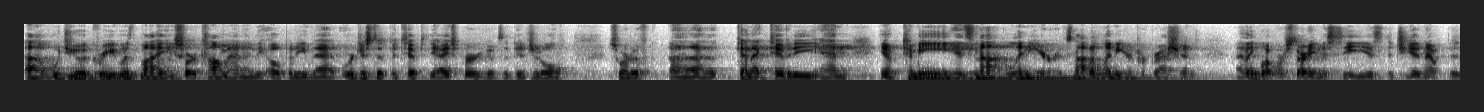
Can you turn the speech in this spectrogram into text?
uh, would you agree with my sort of comment in the opening that we're just at the tip of the iceberg of the digital sort of uh, connectivity? And, you know, to me, it's not linear. It's not a linear progression. I think what we're starting to see is the, the,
